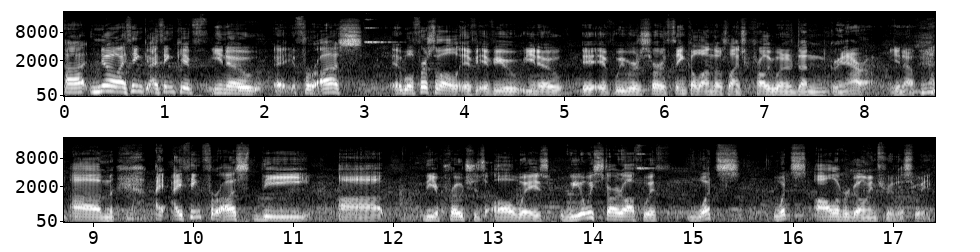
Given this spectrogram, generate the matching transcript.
uh, no, I think I think if you know, uh, for us, uh, well, first of all, if, if you you know, if we were to sort of think along those lines, we probably wouldn't have done Green Arrow. You know, um, I, I, think for us the uh, the approach is always we always start off with what's what's Oliver going through this week.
